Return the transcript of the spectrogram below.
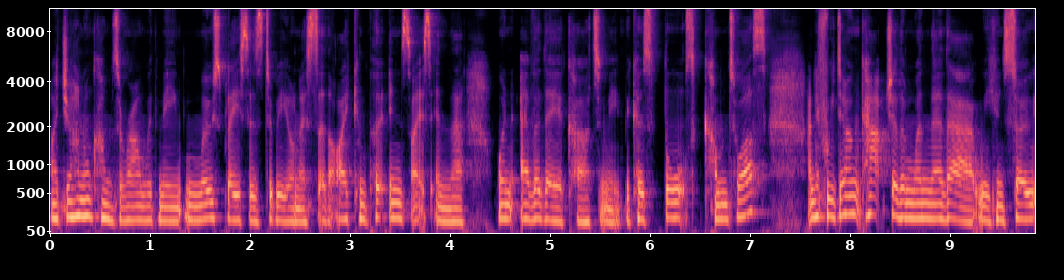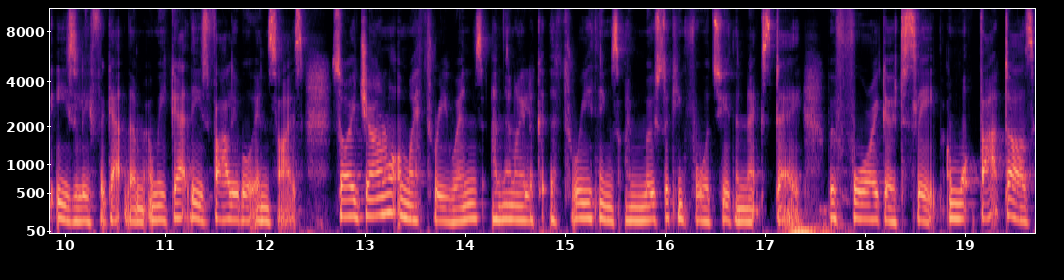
My journal comes around with me most places, to be honest, so that I can put insights in there whenever they occur to me because thoughts come to us. And if we don't capture them when they're there, we can so easily forget them and we get these valuable insights. I journal on my three wins and then I look at the three things I'm most looking forward to the next day before I go to sleep. And what that does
